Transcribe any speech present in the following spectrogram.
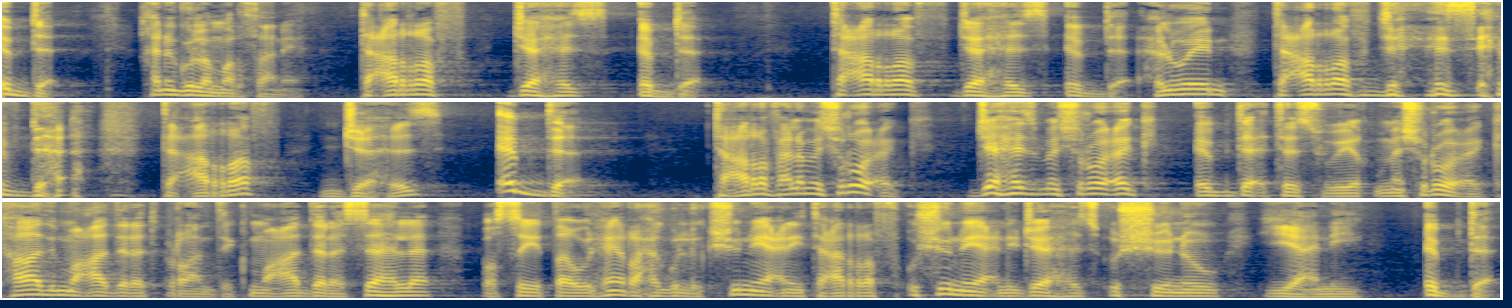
ابدأ. خلينا نقولها مرة ثانية. تعرف جهز ابدأ. تعرف جهز ابدأ. حلوين؟ تعرف جهز ابدأ. تعرف جهز ابدأ. تعرف على مشروعك. جهز مشروعك ابدأ تسويق مشروعك. هذه معادلة براندك معادلة سهلة بسيطة والحين راح أقول لك شنو يعني تعرف وشنو يعني جهز وشنو يعني ابدأ.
